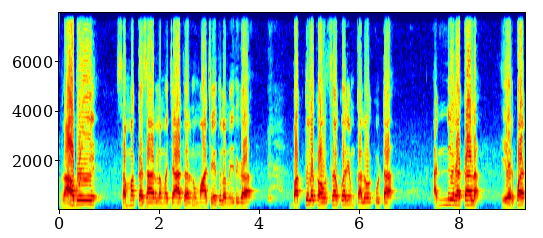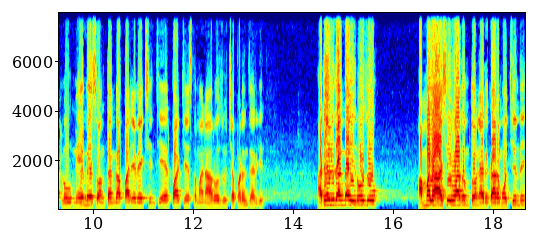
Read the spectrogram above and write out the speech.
రాబోయే సమ్మక్క సారలమ్మ జాతరను మా చేతుల మీదుగా భక్తులకు అసౌకర్యం కలగకుండా అన్ని రకాల ఏర్పాట్లు మేమే సొంతంగా పర్యవేక్షించి ఏర్పాటు చేస్తామని ఆ రోజు చెప్పడం జరిగింది. అదేవిధంగా ఈరోజు అమ్మల ఆశీర్వాదంతో అధికారం వచ్చింది.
